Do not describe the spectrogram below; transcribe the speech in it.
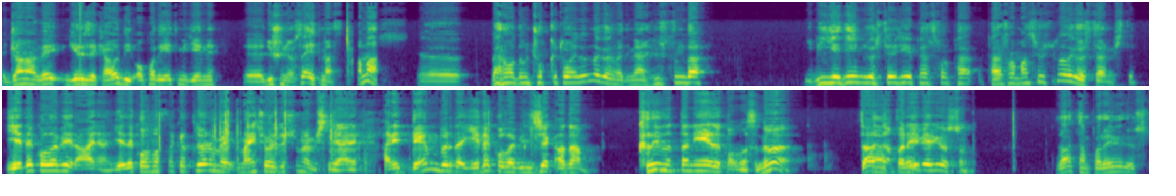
E, Cana ve gerizekalı değil. O parayı etmeyeceğini e, düşünüyorsa etmez. Ama e, ben o adamın çok kötü oynadığını da görmedim. Yani Houston'da bir yedeğin göstereceği perform- per- performansı Houston'da da göstermişti. Yedek olabilir aynen. Yedek olmasına katılıyorum ve ben hiç öyle düşünmemiştim yani. Hani Denver'da yedek olabilecek adam Cleveland'da niye yedek olmasın değil mi? Zaten Evet, parayı evet. veriyorsun. Zaten parayı veriyorsun.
